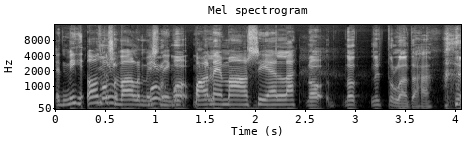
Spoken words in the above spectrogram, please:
Et mihin, ootko Mulla- sä valmis mulla- niinku mulla- panemaan siellä? No, no, nyt tullaan tähän.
